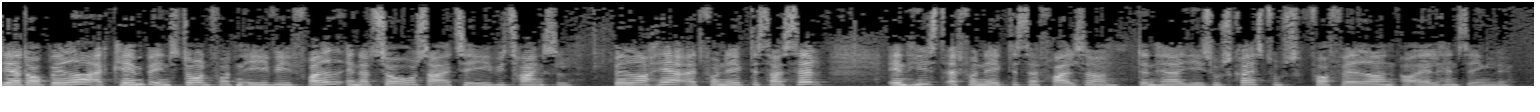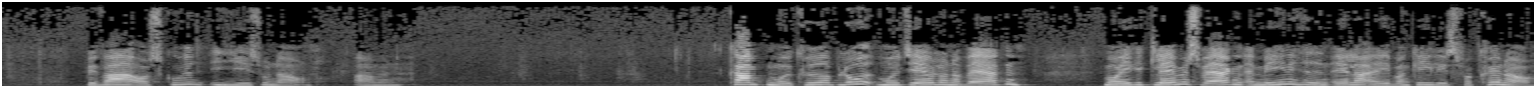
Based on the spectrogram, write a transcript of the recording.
Det er dog bedre at kæmpe en stund for den evige fred, end at sove sig til evig trængsel. Bedre her at fornægte sig selv, end hist at fornægte sig frelseren, den her Jesus Kristus, for faderen og alle hans engle. Bevar os Gud i Jesu navn. Amen. Kampen mod kød og blod, mod djævlen og verden, må ikke glemmes hverken af menigheden eller af evangeliets forkyndere,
